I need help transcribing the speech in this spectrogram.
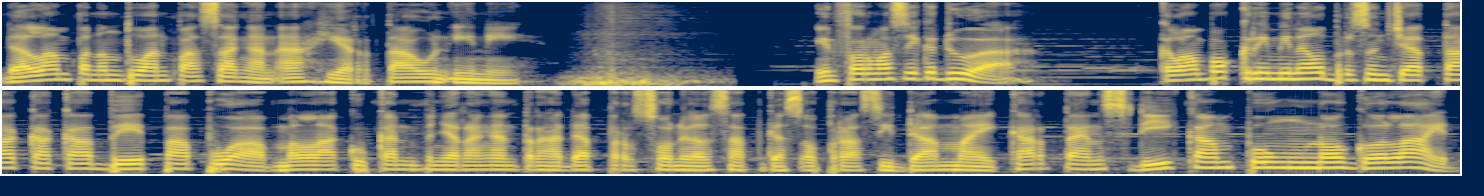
dalam penentuan pasangan akhir tahun ini. Informasi kedua, Kelompok kriminal bersenjata KKB Papua melakukan penyerangan terhadap personel Satgas Operasi Damai Kartens di Kampung Nogolait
